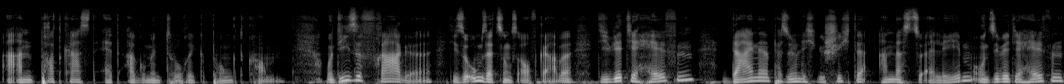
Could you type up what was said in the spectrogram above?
an podcast.argumentorik.com. Und diese Frage, diese Umsetzungsaufgabe, die wird dir helfen, deine persönliche Geschichte anders zu erleben und sie wird dir helfen,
